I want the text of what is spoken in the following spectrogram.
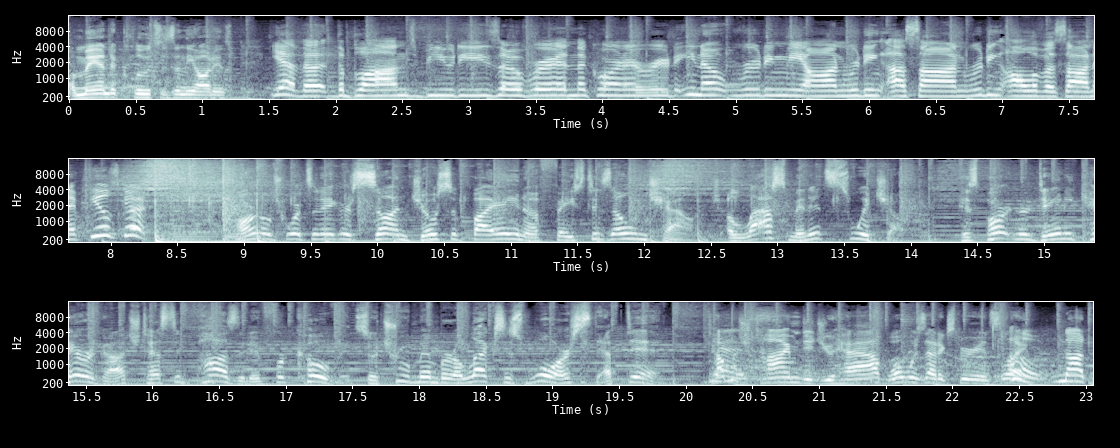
Amanda Kloots is in the audience. Yeah, the, the blonde beauties over in the corner, rooting, you know, rooting me on, rooting us on, rooting all of us on. It feels good. Arnold Schwarzenegger's son, Joseph Baena, faced his own challenge a last minute switch up. His partner, Danny Karagach, tested positive for COVID, so troupe member Alexis Warr stepped in. Yes. How much time did you have? What was that experience like? Oh, not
